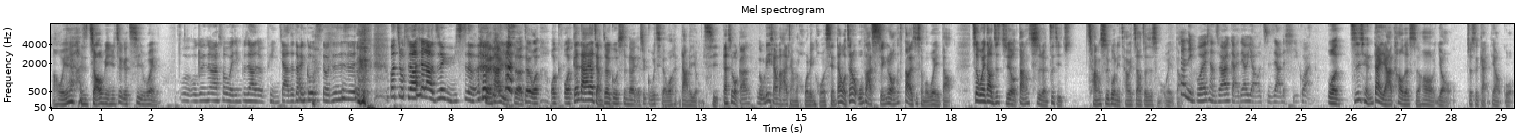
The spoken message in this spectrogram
然后我也很着迷于这个气味。我我跟大家说，我已经不知道怎么评价这段故事，我真的是，我主持到现在我真的语塞。对，他语塞，对，我我我跟大家要讲这个故事呢，也是鼓起了我很大的勇气。但是我刚刚努力想把它讲的活灵活现，但我真的无法形容它到底是什么味道。这味道就只有当事人自己尝试过，你才会知道这是什么味道。但你不会想说要改掉咬指甲的习惯？我之前戴牙套的时候有。就是改掉过，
